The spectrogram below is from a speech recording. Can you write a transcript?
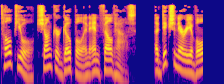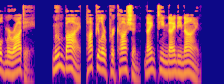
Tulpule, Shankar Gopal and Anne Feldhaus. A Dictionary of Old Marathi. Mumbai, Popular Prakashan, 1999.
